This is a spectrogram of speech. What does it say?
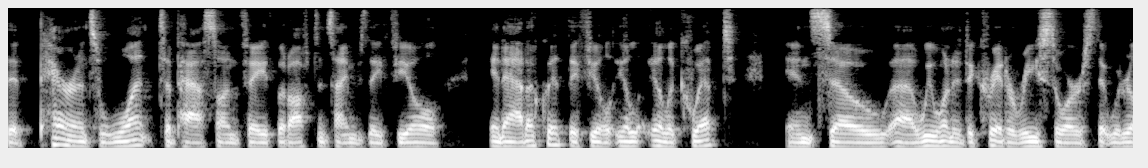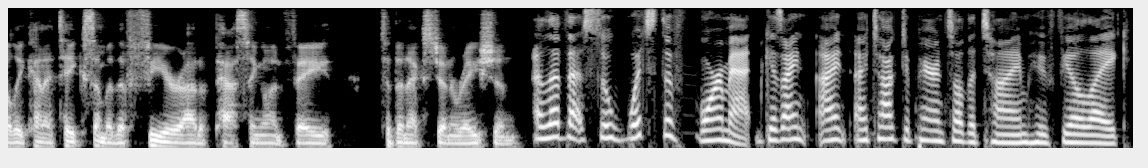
that parents want to pass on faith, but oftentimes they feel inadequate, they feel ill equipped. And so uh, we wanted to create a resource that would really kind of take some of the fear out of passing on faith to the next generation. I love that. So what's the format? Because I, I, I talk to parents all the time who feel like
